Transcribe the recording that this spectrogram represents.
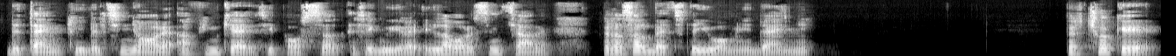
dei templi del Signore affinché si possa eseguire il lavoro essenziale per la salvezza degli uomini degni. Per ciò che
